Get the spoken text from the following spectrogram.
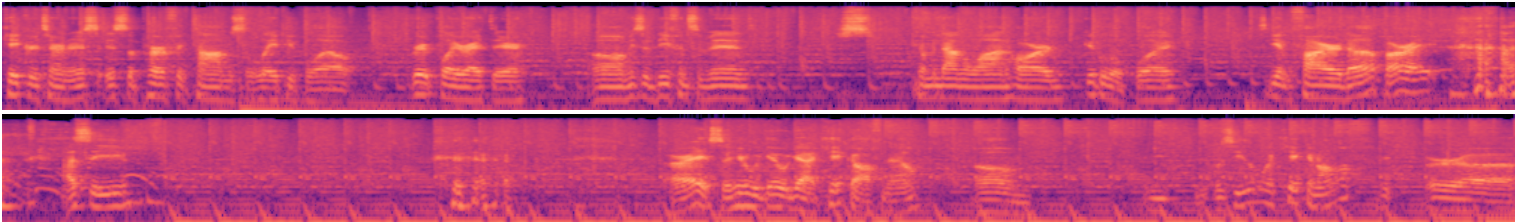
kick returner. It's, it's the perfect time to lay people out. Great play right there. Um, he's a defensive end. Just coming down the line hard. Good little play. He's getting fired up. All right. I see you. Alright, so here we go. We got a kickoff now. Um, he, was he the one kicking off? Or, uh...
